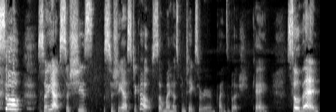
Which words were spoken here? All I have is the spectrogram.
so so yeah, so she's so she has to go. So my husband takes her and finds a bush. Okay. So then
